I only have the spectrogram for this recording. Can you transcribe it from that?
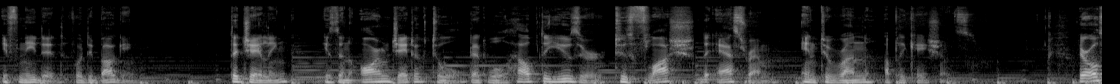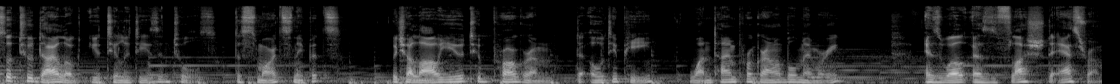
if needed for debugging. The J-Link is an ARM JTAG tool that will help the user to flush the SRAM and to run applications. There are also two dialog utilities and tools, the Smart Snippets, which allow you to program the OTP, one-time programmable memory, as well as flush the SRAM,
